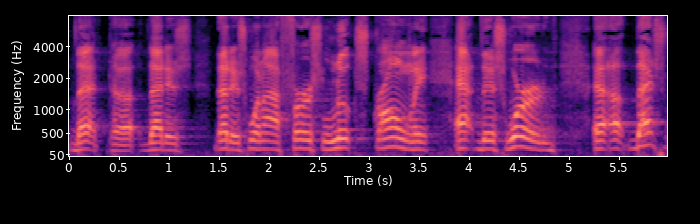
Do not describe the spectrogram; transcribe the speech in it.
that, uh, that, is, that is when I first looked strongly at this word. Uh, uh, that's,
